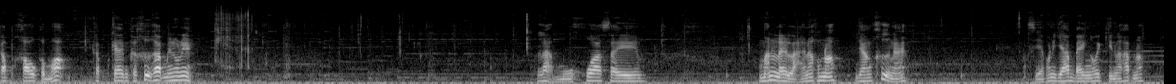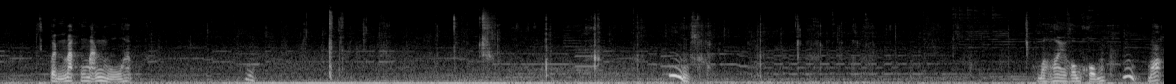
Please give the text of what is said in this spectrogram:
กับเขากับเมาะกับแกมกับคือครับเมนูนี้ลาบหมูคั่วใส่มันหลายๆนะครับเนาะยังคือนะ เสียภรรยาแบ่งเอาไว้กินนะครับเนาะเป็นมักมันหมูครับมาห้อยขมๆอืมเหมาะ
